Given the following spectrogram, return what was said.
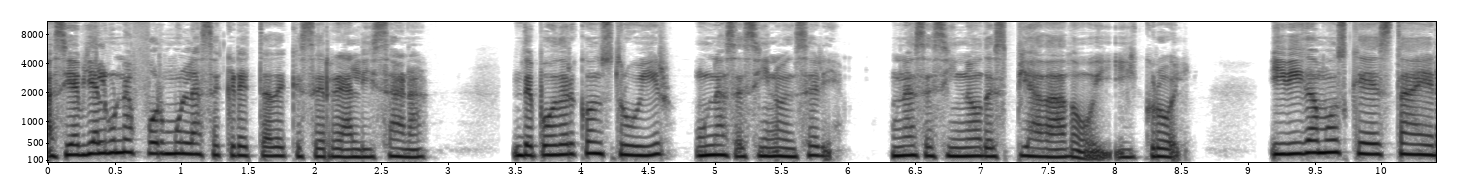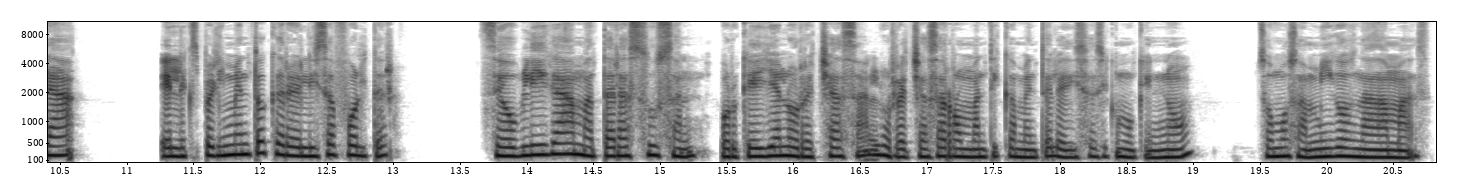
así había alguna fórmula secreta de que se realizara, de poder construir un asesino en serie, un asesino despiadado y, cruel. Y digamos que esta era el experimento que realiza Folter. Se obliga a matar a Susan porque ella lo rechaza, lo rechaza románticamente, le dice así como que no, somos amigos nada más.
